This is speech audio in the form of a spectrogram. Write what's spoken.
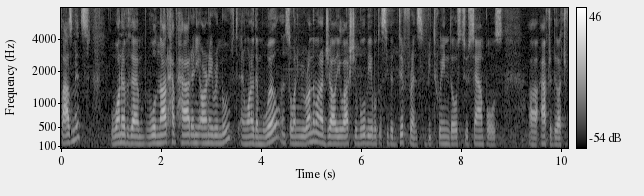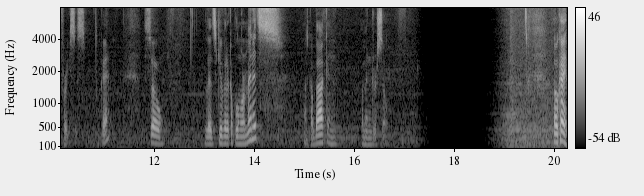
plasmids. One of them will not have had any RNA removed, and one of them will. And so when we run them on a gel, you actually will be able to see the difference between those two samples uh, after the electrophoresis. Okay, so let's give it a couple more minutes. I'll come back in a minute or so. Okay,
